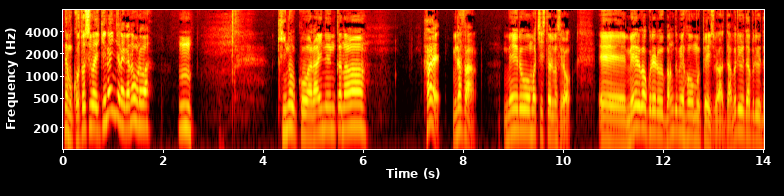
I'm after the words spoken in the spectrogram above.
でも今年はいけないんじゃないかな俺は。うん。キノコは来年かな。はい。皆さんメールをお待ちしておりますよ。えー、メールが送れる番組ホームページは www.jfn.co.jp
